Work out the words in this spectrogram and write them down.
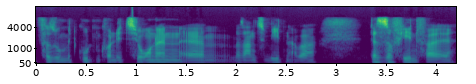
versuchen mit guten Konditionen ähm, was anzubieten, aber das ist auf jeden Fall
